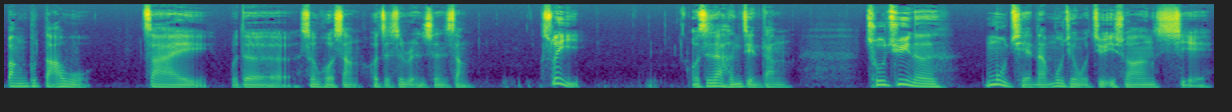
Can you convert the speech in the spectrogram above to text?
帮不到我，在我的生活上或者是人生上，所以我现在很简单。出去呢，目前呢，目前我就一双鞋，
